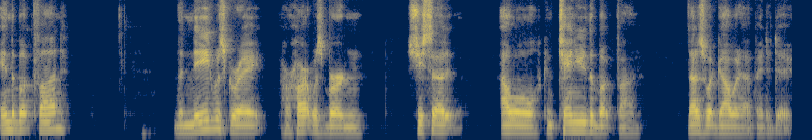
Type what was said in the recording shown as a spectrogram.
in the book fund. The need was great. Her heart was burdened. She said, I will continue the book fund. That is what God would have me to do.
